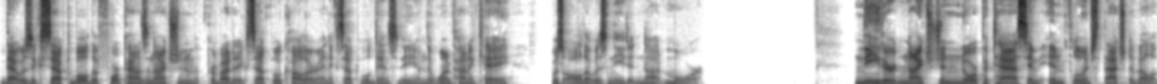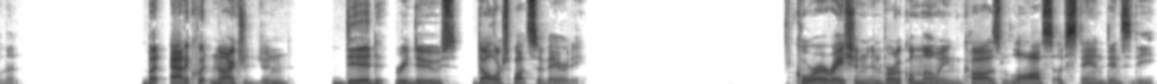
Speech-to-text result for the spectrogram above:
That was acceptable. The four pounds of nitrogen provided acceptable color and acceptable density, and the one pound of K was all that was needed, not more. Neither nitrogen nor potassium influenced thatch development, but adequate nitrogen did reduce dollar spot severity. Core aeration and vertical mowing caused loss of stand density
